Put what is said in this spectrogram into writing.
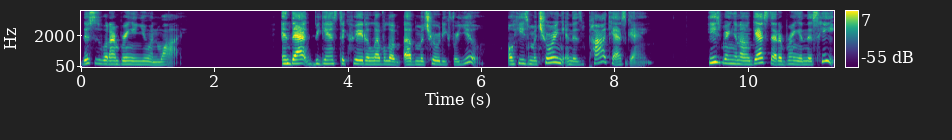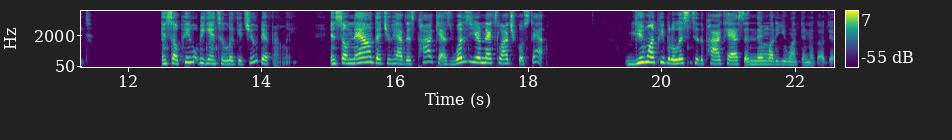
this is what I'm bringing you and why. And that begins to create a level of, of maturity for you. Oh, he's maturing in this podcast game. He's bringing on guests that are bringing this heat. And so people begin to look at you differently. And so now that you have this podcast, what is your next logical step? You want people to listen to the podcast, and then what do you want them to go do?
